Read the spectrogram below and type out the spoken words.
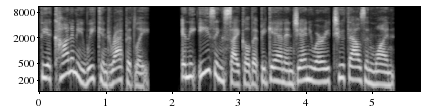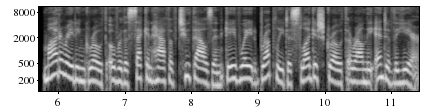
the economy weakened rapidly. In the easing cycle that began in January 2001, moderating growth over the second half of 2000 gave way abruptly to sluggish growth around the end of the year.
